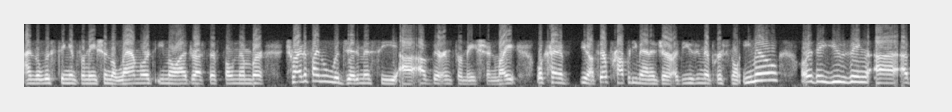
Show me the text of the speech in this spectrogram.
and the listing information, the landlord's email address, their phone number. Try to find the legitimacy uh, of their information. Right? What kind of you know if they're a property manager, are they using their personal email or are they using uh, a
